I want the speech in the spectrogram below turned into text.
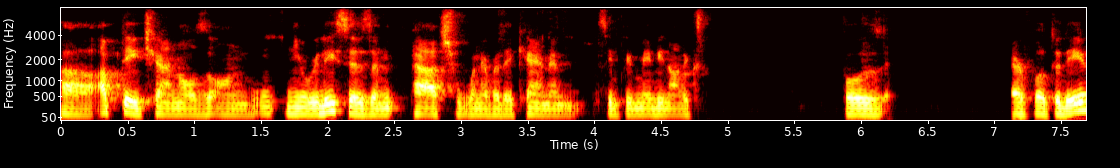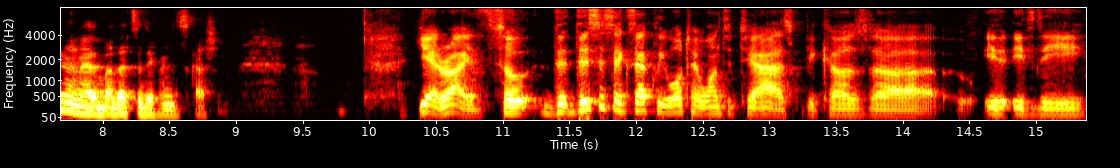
uh, update channels on new releases and patch whenever they can, and simply maybe not expose airflow to the internet. But that's a different discussion. Yeah, right. So th this is exactly what I wanted to ask because uh, if, if the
